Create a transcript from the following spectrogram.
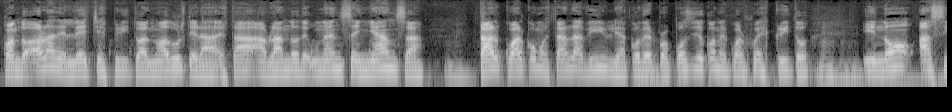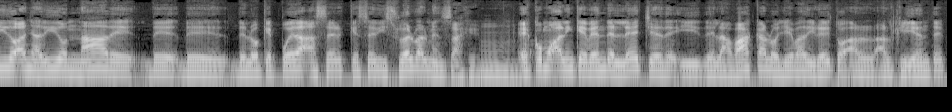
cuando habla de leche espiritual no adulterada, está hablando de una enseñanza tal cual como está en la Biblia, con el propósito con el cual fue escrito, y no ha sido añadido nada de, de, lo que pueda hacer que se disuelva el mensaje. Mm. Es como alguien que vende leche y de la vaca lo lleva directo al, cliente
